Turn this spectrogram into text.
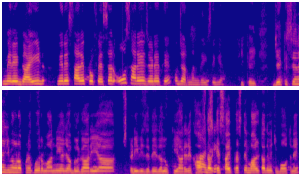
ਮੇਰੇ ਗਾਈਡ ਮੇਰੇ ਸਾਰੇ ਪ੍ਰੋਫੈਸਰ ਉਹ ਸਾਰੇ ਜਿਹੜੇ ਥੇ ਉਹ ਜਰਮਨ ਦੇ ਹੀ ਸੀਗੇ ਠੀਕ ਹੈ ਜੀ। ਜੇ ਕਿਸੇ ਨੇ ਜਿਵੇਂ ਹੁਣ ਆਪਣੇ ਕੋਈ ਰਮਾਨੀਆ ਜਾਂ ਬਲਗਾਰੀਆ ਸਟੱਡੀ ਵੀਜ਼ੇ ਤੇ ਇਹਦਾ ਲੋਕੀ ਆ ਰਹੇ ਨੇ ਖਾਸ ਹਾਂਜੀ। ਕਰਕੇ ਸਾਈਪ੍ਰਸ ਤੇ ਮਾਲਟਾ ਦੇ ਵਿੱਚ ਬਹੁਤ ਨੇ। ਤੇ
